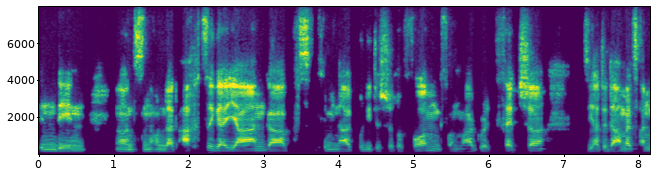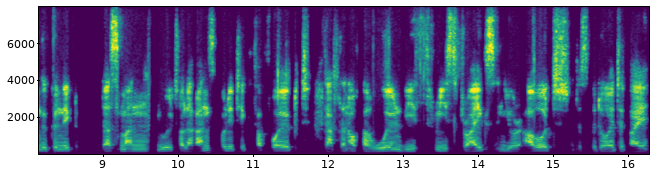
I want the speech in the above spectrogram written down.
In den 1980er Jahren gab es kriminalpolitische Reformen von Margaret Thatcher. Sie hatte damals angekündigt, dass man Null-Toleranz-Politik verfolgt. Es gab dann auch Parolen wie Three Strikes and You're Out. Das bedeutet, bei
